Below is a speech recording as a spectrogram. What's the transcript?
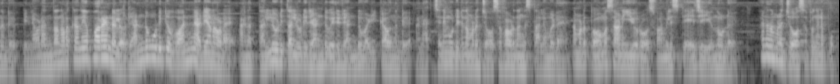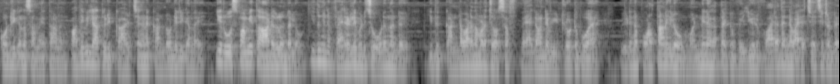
വരുന്നുണ്ട് പിന്നെ അവിടെ എന്താ നടക്കാന്ന് ഞാൻ പറയണ്ടല്ലോ. രണ്ടും കൂടിയിട്ട് വൻ അടിയാണ് അവിടെ. അങ്ങനെ തല്ലൂടി തല്ലുകൂടി രണ്ടുപേരും രണ്ട് വഴിക്കാവുന്നുണ്ട്. അങ്ങനെ അച്ഛനെ കൂട്ടിയിട്ട് നമ്മുടെ ജോസഫ് അവിടെ നിന്ന് സ്ഥലം വിടുക നമ്മുടെ തോമസ് ആണ് ഈ റോസ് ഫാമിലി സ്റ്റേ ചെയ്യുന്നുണ്ട്. അങ്ങനെ നമ്മുടെ ജോസഫ് ഇങ്ങനെ പൊക്കോണ്ടിരിക്കുന്ന സമയത്താണ് പതിവില്ലാത്തൊരു കാഴ്ച ഇങ്ങനെ കണ്ടുകൊണ്ടിരിക്കുന്നത് ഈ റോസ് ഫാമിലത്തെ ആടുകളുണ്ടല്ലോ. ഇതിങ്ങനെ വിരളി പിടിച്ച് ഓടുന്നുണ്ട്. ഇത് കണ്ടപാട് നമ്മുടെ ജോസഫ് വേഗം വീട്ടിലോട്ട് പോകാൻ വീടിന് പുറത്താണെങ്കിലോ മണ്ണിനകത്തായിട്ട് വലിയൊരു വര തന്നെ വരച്ചു വെച്ചിട്ടുണ്ട്.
